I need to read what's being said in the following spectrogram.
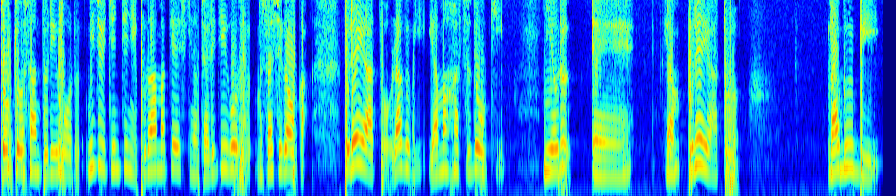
東京サントリーホール、21日にプロアマ形式のチャリティーゴルフ、武蔵ヶ丘、プレイヤーとラグビー山発動機による、えー、プレイヤーとラグビー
